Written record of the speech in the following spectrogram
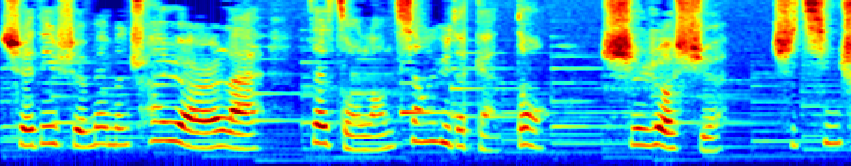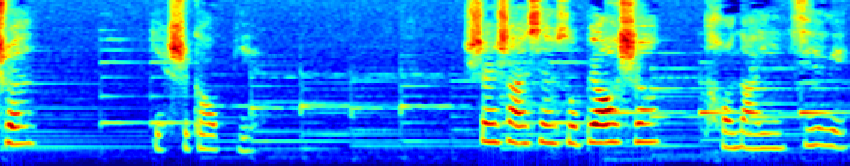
学弟学妹们穿越而来，在走廊相遇的感动，是热血，是青春，也是告别。肾上腺素飙升，头脑一激灵，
